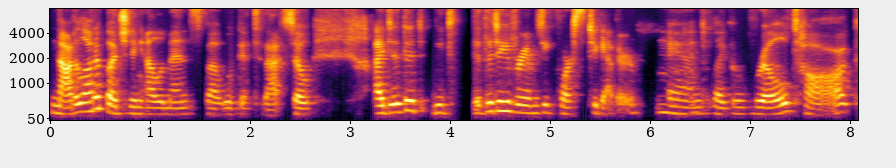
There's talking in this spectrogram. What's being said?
not a lot of budgeting elements, but we'll get to that. So I did the we did the Dave Ramsey course together mm-hmm. and like real talk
